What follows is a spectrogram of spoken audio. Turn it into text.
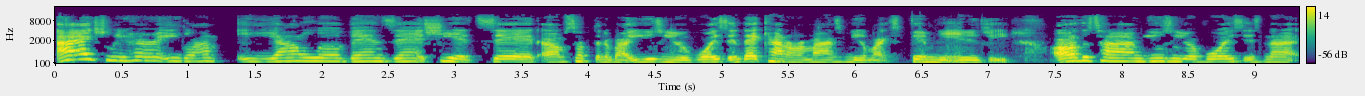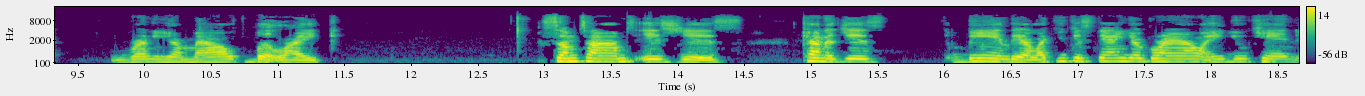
I actually heard Iyanla Vanzant. She had said um, something about using your voice, and that kind of reminds me of like feminine energy. All the time, using your voice is not running your mouth, but like sometimes it's just kind of just being there. Like you can stand your ground and you can,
